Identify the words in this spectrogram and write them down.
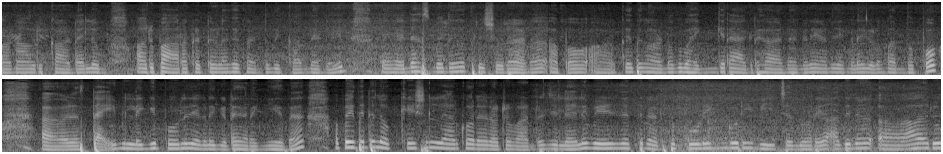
ആണ് ആ ഒരു കടലും ആ ഒരു പാറക്കെട്ടുകളൊക്കെ കണ്ടു നിൽക്കാൻ തന്നെ. എന്റെ ഹസ്ബൻഡ് തൃശ്ശൂരാണ്. അപ്പോൾ ആൾക്ക് ഇത് കാണണമെന്ന് ഭയങ്കര ആഗ്രഹമാണ്. അങ്ങനെയാണ് ഞങ്ങൾ ഇവിടെ വന്നപ്പോൾ ടൈം ഇല്ലെങ്കിൽ പോലും ഞങ്ങൾ ഇങ്ങോട്ട് ഇറങ്ങിയത്. അപ്പോൾ ഇതിന്റെ ലൊക്കേഷൻ എല്ലാവർക്കും അറിയാലോ. ട്രിവാൻഡ്രം ജില്ലയിൽ വിഴിഞ്ഞത്തിനടുത്ത് പുളിങ്കുടി ബീച്ച് എന്ന് പറയുക അതിന് ആ ഒരു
